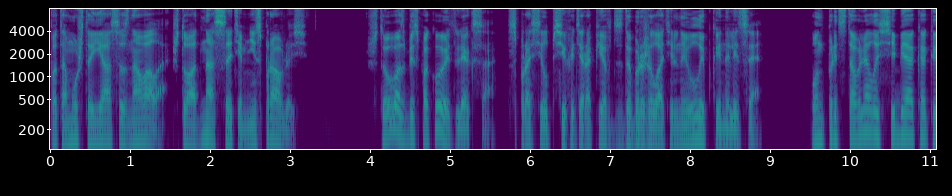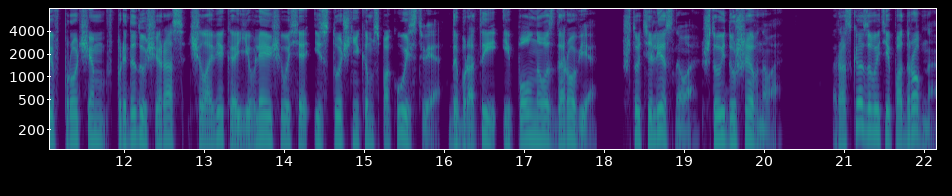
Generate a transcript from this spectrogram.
потому что я осознавала, что одна с этим не справлюсь. «Что вас беспокоит, Лекса?» – спросил психотерапевт с доброжелательной улыбкой на лице. Он представлял из себя, как и, впрочем, в предыдущий раз, человека, являющегося источником спокойствия, доброты и полного здоровья, что телесного, что и душевного. Рассказывайте подробно.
